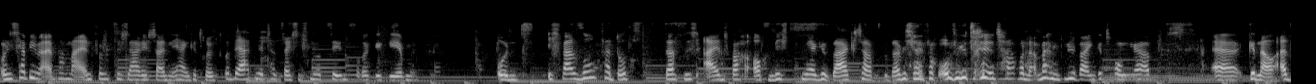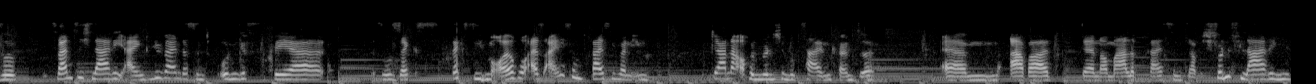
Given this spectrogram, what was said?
und ich habe ihm einfach mal einen 50 Lari-Schein in die Hand gedrückt und er hat mir tatsächlich nur 10 zurückgegeben. Und ich war so verdutzt, dass ich einfach auch nichts mehr gesagt habe, sodass ich einfach umgedreht habe und an meinem Glühwein getrunken habe. Äh, genau, also 20 Lari ein Glühwein, das sind ungefähr so 6, 6 7 Euro. Also eigentlich so ein Preis, wie man ihn gerne auch in München bezahlen könnte. Ähm, aber der normale Preis sind, glaube ich, 5 Lari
